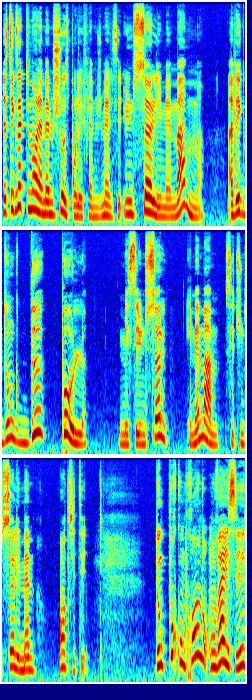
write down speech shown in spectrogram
C'est exactement la même chose pour les flammes jumelles. C'est une seule et même âme, avec donc deux pôles. Mais c'est une seule et même âme. C'est une seule et même entité. Donc pour comprendre, on va essayer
